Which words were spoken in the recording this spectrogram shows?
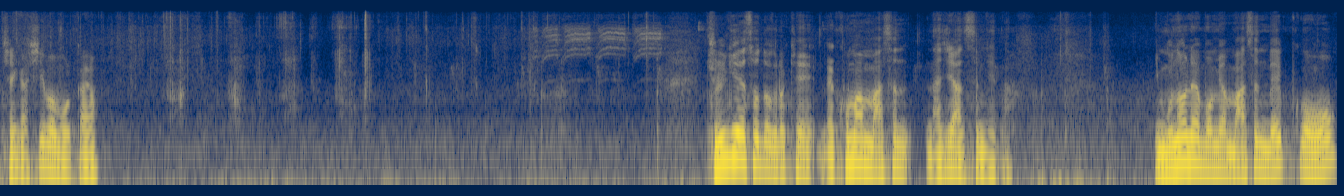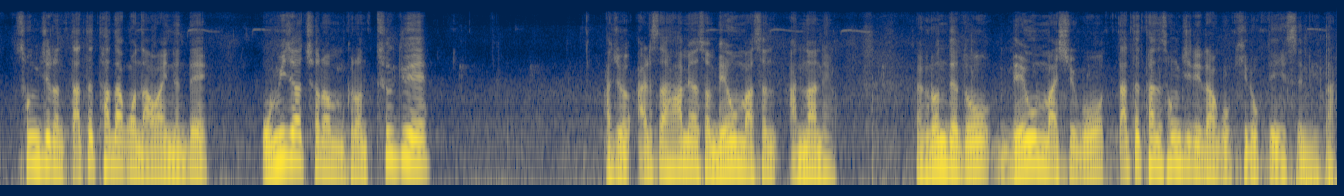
제가 씹어 볼까요? 줄기에서도 그렇게 매콤한 맛은 나지 않습니다. 이 문헌에 보면 맛은 맵고 성질은 따뜻하다고 나와 있는데 오미자처럼 그런 특유의 아주 알싸하면서 매운맛은 안 나네요. 자, 그런데도 매운맛이고 따뜻한 성질이라고 기록되어 있습니다.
